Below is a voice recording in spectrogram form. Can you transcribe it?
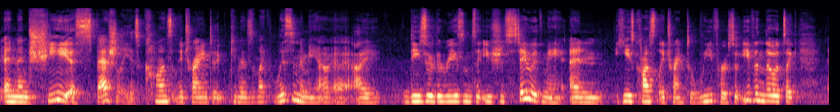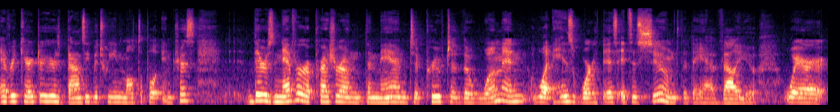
And then she especially is constantly trying to convince him, like, listen to me. I, I, I these are the reasons that you should stay with me. And he's constantly trying to leave her. So even though it's like every character here is bouncing between multiple interests, there's never a pressure on the man to prove to the woman what his worth is. It's assumed that they have value, where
